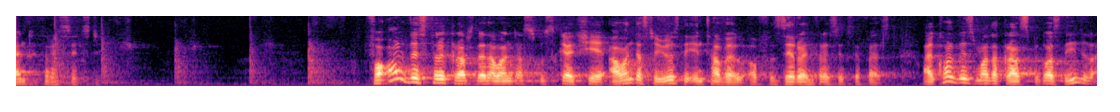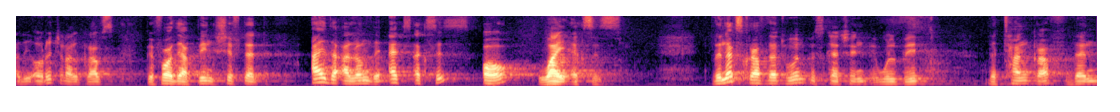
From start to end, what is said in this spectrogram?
and 360. For all these three graphs that I want us to sketch here, I want us to use the interval of 0 and 360 first. I call these mother graphs because these are the original graphs before they are being shifted either along the x-axis or y-axis. The next graph that we'll be sketching will be the tan graph, then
